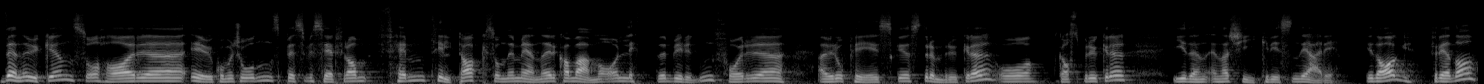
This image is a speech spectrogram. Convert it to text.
Denne uken så har eh, EU-kommisjonen spesifisert fram fem tiltak som de mener kan være med å lette byrden for eh, europeiske strømbrukere og gassbrukere i den energikrisen de er i. I dag, fredag,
